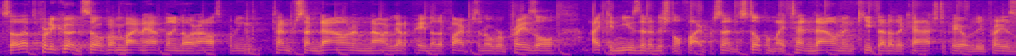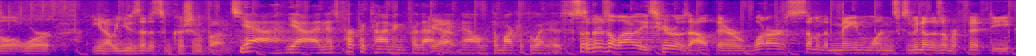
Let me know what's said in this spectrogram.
So that's pretty good. So if I'm buying a half million dollar house, putting 10% down, and now I've got to pay another 5% 5% over appraisal, I can use that additional 5% to still put my 10 down and keep that other cash to pay over the appraisal or, you know, use it as some cushion funds. Yeah, yeah, and it's perfect timing for that Yeah. right now with the market the way it is. So there's a lot of these heroes out there. What are some of the main ones? Because we know there's over 50,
